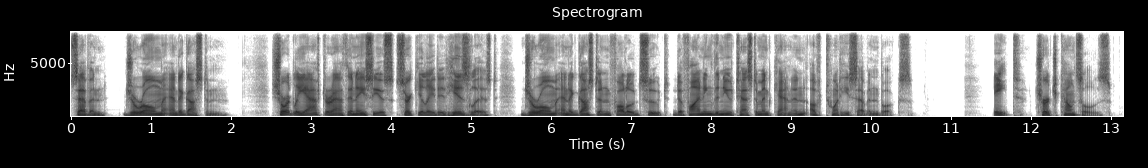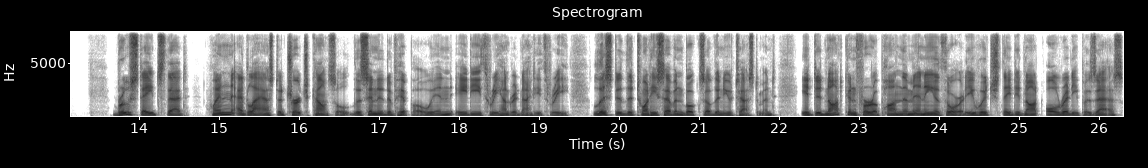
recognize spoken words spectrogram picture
7. Jerome and Augustine. Shortly after Athanasius circulated his list, Jerome and Augustine followed suit, defining the New Testament canon of 27 books. 8. Church Councils. Bruce states that When at last a church council, the Synod of Hippo in AD 393, listed the 27 books of the New Testament, it did not confer upon them any authority which they did not already possess,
